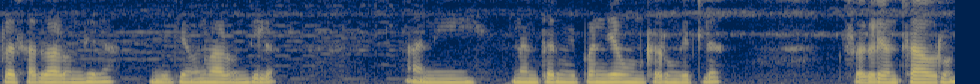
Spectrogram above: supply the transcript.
प्रसाद वाढून दिला म्हणजे जेवण वाढवून दिलं. आणि नंतर मी पण जेवण करून घेतलं सगळ्यांचं आवरून.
